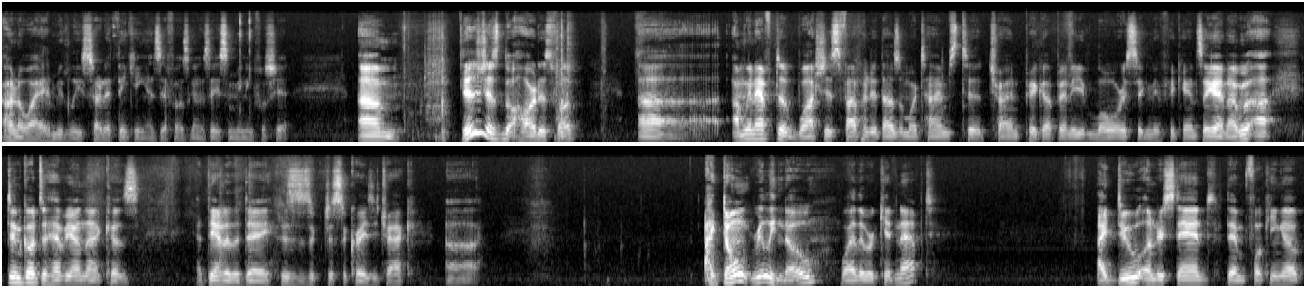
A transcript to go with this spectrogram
I don't know why I immediately started thinking as if I was gonna say some meaningful shit. Um, this is just the hardest fuck. Uh, I'm gonna have to watch this 500,000 more times to try and pick up any lore significance. Again, I, I didn't go too heavy on that because at the end of the day, this is a, just a crazy track. Uh, I don't really know why they were kidnapped. I do understand them fucking up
